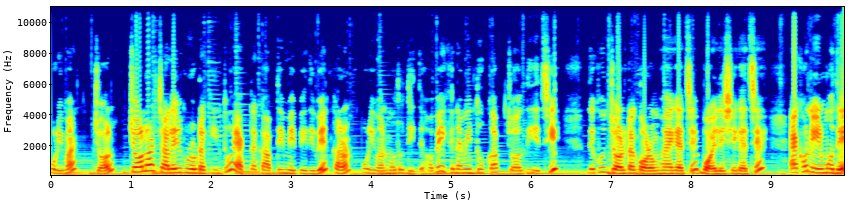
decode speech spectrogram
পরিমাণ জল। জল আর চালের গুঁড়োটা কিন্তু একটা কাপ দিয়ে মেপে দিবেন, কারণ পরিমাণ মতো দিতে হবে। এখানে আমি দু কাপ জল দিয়েছি। দেখুন, জলটা গরম হয়ে গেছে, বয়েল এসে গেছে। এখন এর মধ্যে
